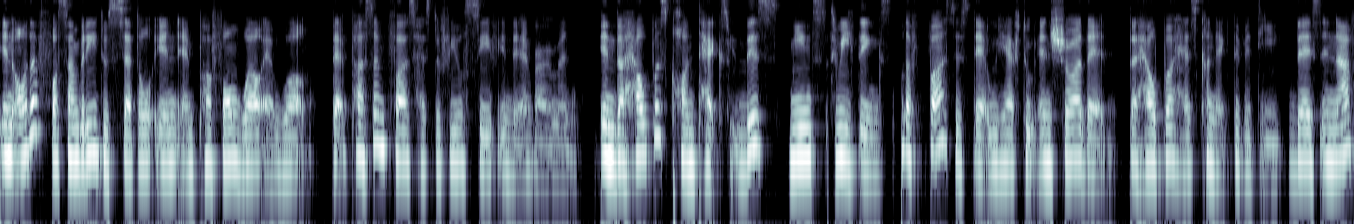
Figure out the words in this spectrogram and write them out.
in order for somebody to settle in and perform well at work, that person first has to feel safe in the environment. In the helper's context, this means three things. The first is that we have to ensure that the helper has connectivity. There's enough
